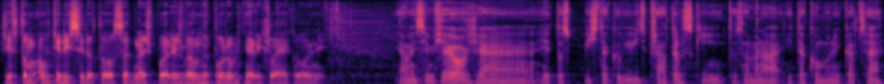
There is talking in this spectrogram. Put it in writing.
že v tom autě, když si do toho sedneš, pojedeš velmi podobně rychle jako oni. Já myslím, že jo, že je to spíš takový víc přátelský, to znamená i ta komunikace,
